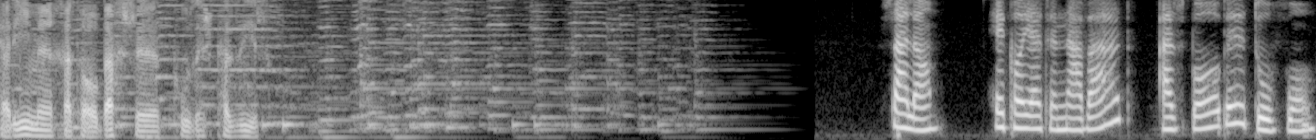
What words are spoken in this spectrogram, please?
کریم خطا بخش پوزش پذیر سلام. حکایت نود از باب دوم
